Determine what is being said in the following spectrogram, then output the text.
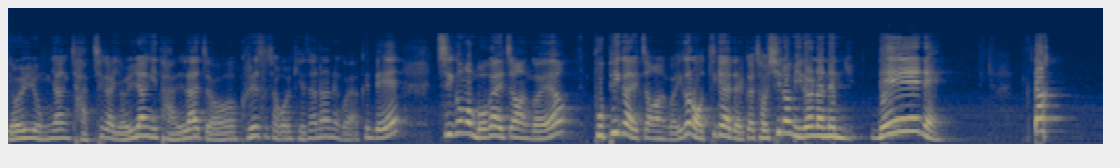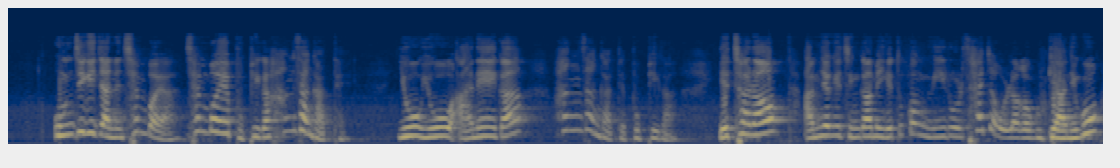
열 용량 자체가 열량이 달라져. 그래서 저걸 계산하는 거야. 근데 지금은 뭐가 일정한 거예요? 부피가 일정한 거야. 이건 어떻게 해야 될까? 저 실험 일어나는 내내 딱 움직이지 않는 챔버야. 챔버의 부피가 항상 같아. 요, 요 안에가 항상 같아, 부피가. 얘처럼 압력이 증가하면 이게 뚜껑 위로 살짝 올라가고 그게 아니고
